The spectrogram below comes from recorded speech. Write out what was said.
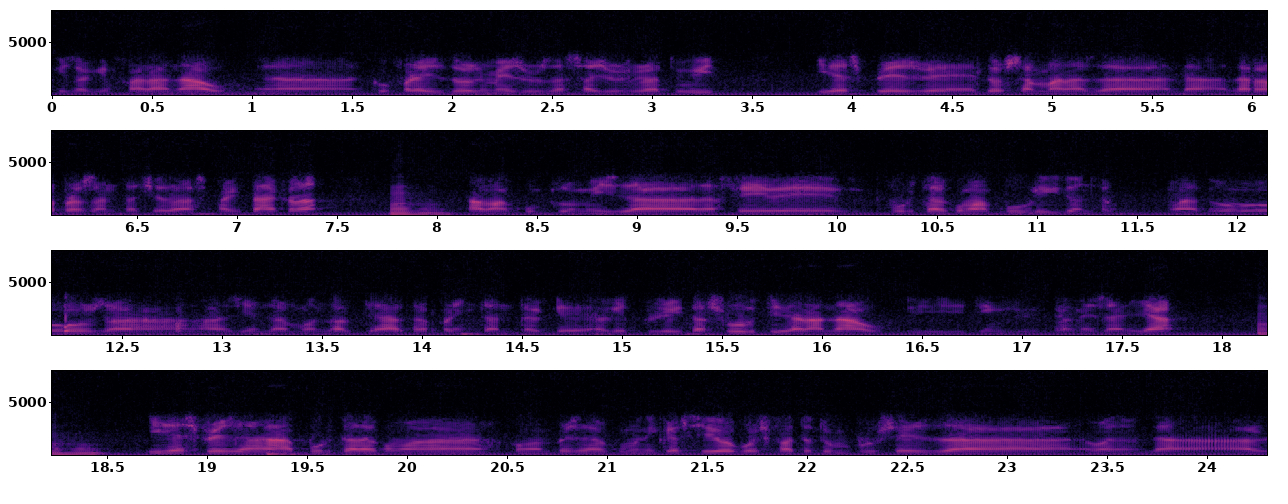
que és el que fa la nau, eh, que ofereix dos mesos d'assajos gratuïts i després eh, dues setmanes de, de, de representació de l'espectacle, uh -huh. amb el compromís de, de fer eh, portar com a públic doncs, a, a, a gent del món del teatre per intentar que aquest projecte surti de la nau i tingui més enllà. Uh -huh. I després, a Portada com a, com a empresa de comunicació, doncs, fa tot un procés de, bueno, de, el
